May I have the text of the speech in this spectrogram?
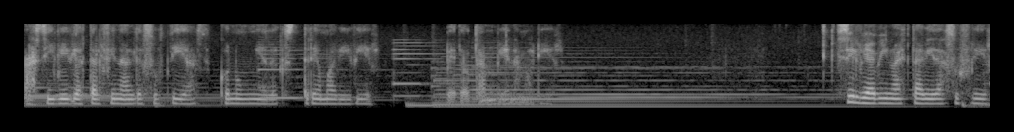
Así vivió hasta el final de sus días, con un miedo extremo a vivir, pero también a morir. Silvia vino a esta vida a sufrir,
